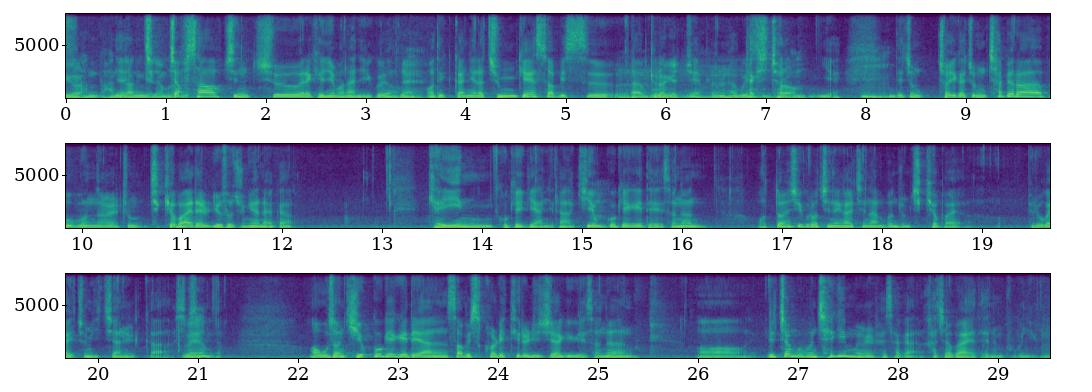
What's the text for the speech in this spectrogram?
이걸 한, 예, 한다는 개념은 직접 아니고. 사업 진출의 개념은 아니고요. 네. 어디가 아니라 중개 서비스라고 음, 그러겠죠. 예, 표현을 하고 택시처럼. 있습니다. 예. 음. 근데 좀 저희가 좀 차별화 부분을 좀 지켜봐야 될 요소 중에 하나가 개인 고객이 아니라 기업 음. 고객에 대해서는 어떤 식으로 진행할지는 한번 좀 지켜봐야 필요가 좀 있지 않을까 싶습니다. 어, 우선 기업 고객에 대한 서비스 quality를 유지하기 위해서는 어, 일정 부분 책임을 회사가 가져가야 되는 부분이거든요.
